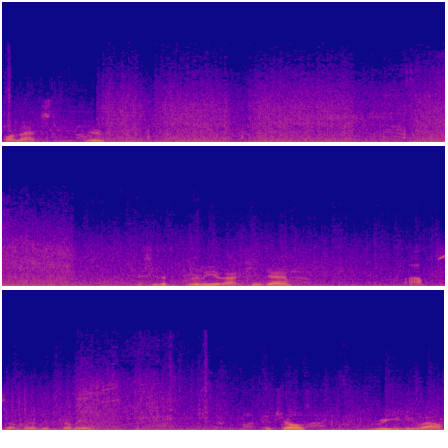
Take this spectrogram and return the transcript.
What next? You. This is a brilliant action game. Absolutely brilliant. Controls really well.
